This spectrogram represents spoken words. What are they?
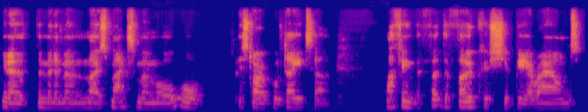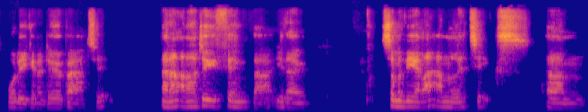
you know the minimum, most maximum, or, or historical data. I think the, the focus should be around what are you going to do about it, and I, and I do think that you know some of the analytics um,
